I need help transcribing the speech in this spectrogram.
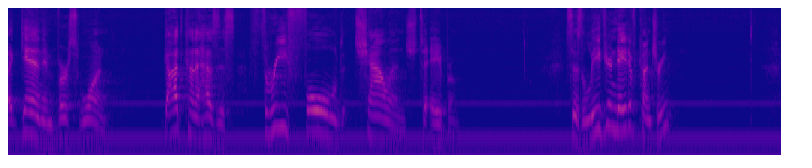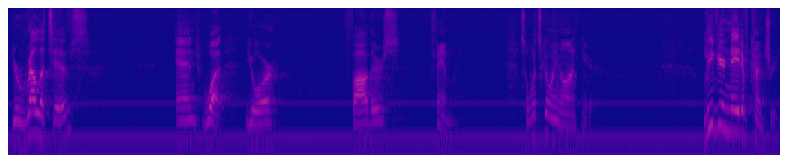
Again, in verse 1, God kind of has this threefold challenge to Abram. It says, Leave your native country, your relatives, and what? Your father's family. So, what's going on here? Leave your native country.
